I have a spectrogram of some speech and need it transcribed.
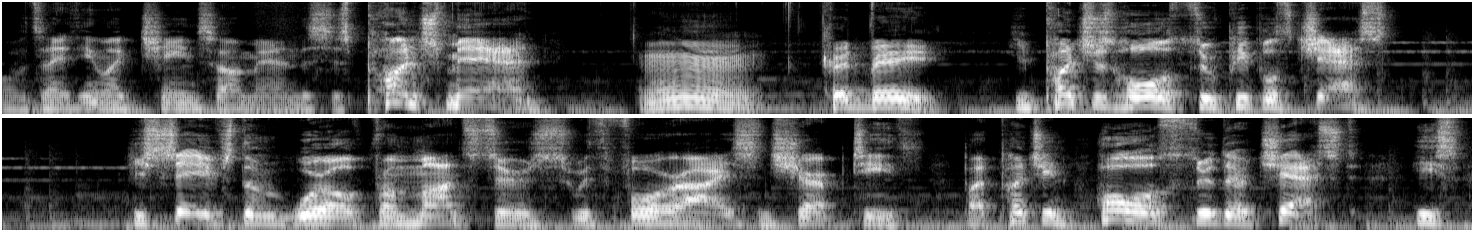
Well, if it's anything like Chainsaw Man, this is Punch Man! Mmm, could be. He punches holes through people's chest. He saves the world from monsters with four eyes and sharp teeth by punching holes through their chest. He's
